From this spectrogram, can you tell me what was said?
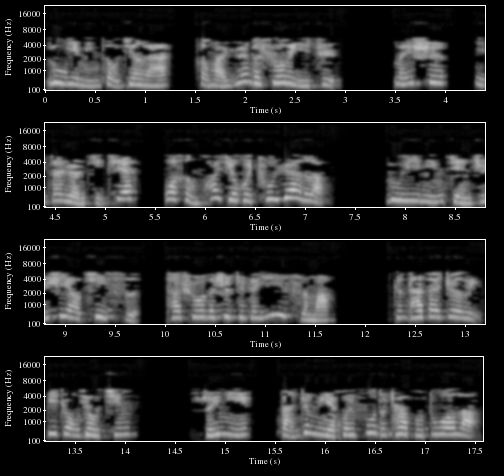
陆一鸣走进来，很埋怨的说了一句：“没事，你再忍几天，我很快就会出院了。陆一鸣简直是要气死，他说的是这个意思吗？跟他在这里避重就轻，随你，反正你也恢复的差不多了。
